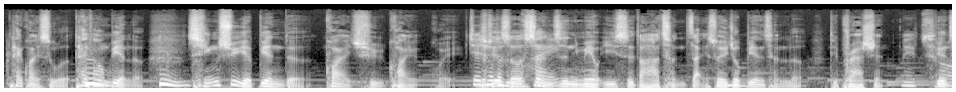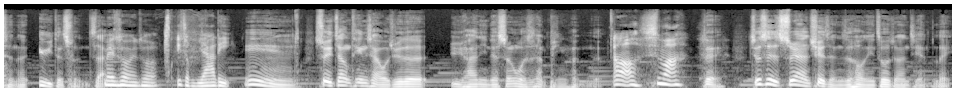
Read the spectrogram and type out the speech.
太快速了，太方便了，嗯，情绪也变得快去快回，有些时候甚至你没有意识到它存在，所以就变成了 depression，没错，变成了郁的存在。没错没错，一种压力嗯，所以这样听起来，我觉得雨涵你的生活是很平衡的。哦，是吗？对，就是虽然确诊之后你做专辑很累，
